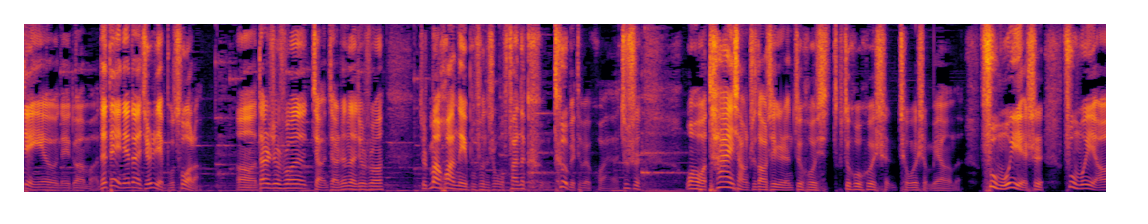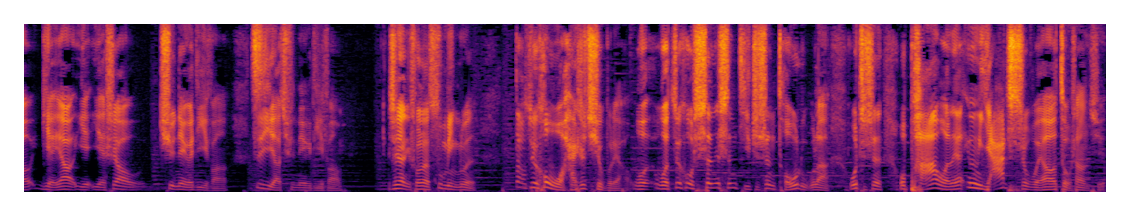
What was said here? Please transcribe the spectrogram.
电影也有那段嘛，那电影那段其实也不错了，嗯，但是就是说讲讲真的，就是说就是漫画那一部分的时候，我翻的可特别特别快啊，就是哇，我太想知道这个人最后最后会成成为什么样的。父母也是，父母也要也要也也是要去那个地方，自己也要去那个地方。就像你说的宿命论，到最后我还是去不了。我我最后身身体只剩头颅了，我只剩我爬，我连用牙齿我要走上去。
